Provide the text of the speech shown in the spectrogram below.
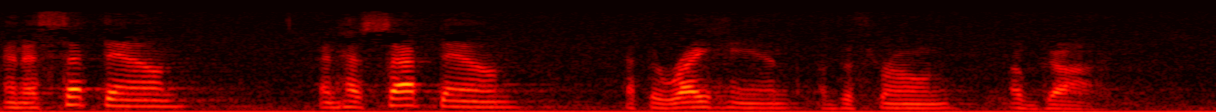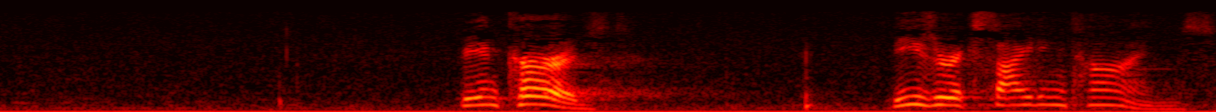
and has sat down and has sat down at the right hand of the throne of God. Be encouraged. These are exciting times.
